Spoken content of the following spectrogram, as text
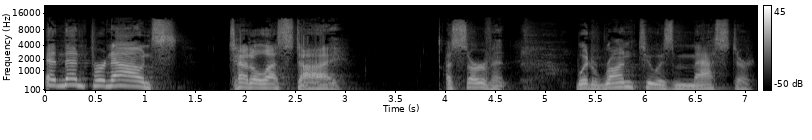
and then pronounce, Tetelestai. A servant would run to his master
